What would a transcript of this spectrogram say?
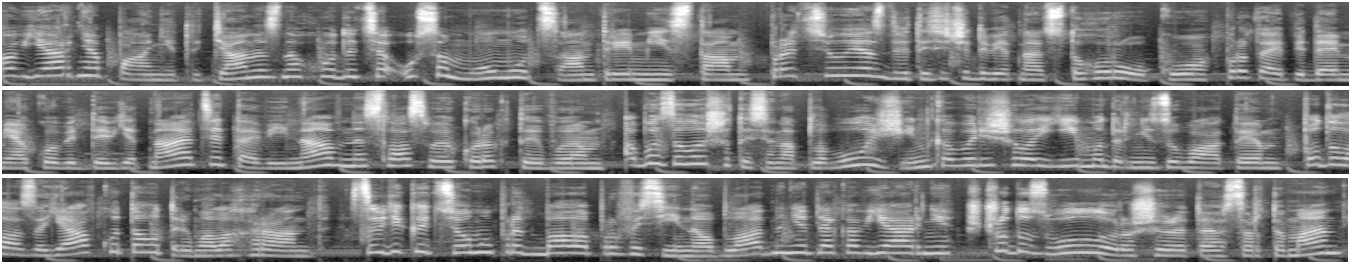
Кав'ярня пані Тетяни знаходиться у самому центрі міста. Працює з 2019 року. Проте епідемія COVID-19 та війна внесла свої корективи. Аби залишитися на плаву, жінка вирішила її модернізувати. Подала заявку та отримала грант. Завдяки цьому придбала професійне обладнання для кав'ярні, що дозволило розширити асортимент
